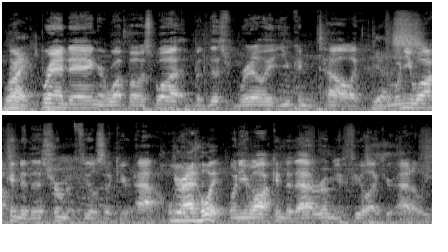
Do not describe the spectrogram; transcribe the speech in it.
Right. like, branding or what bows what. But this really, you can tell. Like Yes. when you walk into this room, it feels like you're at. Hoyt. You're at Hoyt. When you walk into that room, you feel like you're at Elite.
